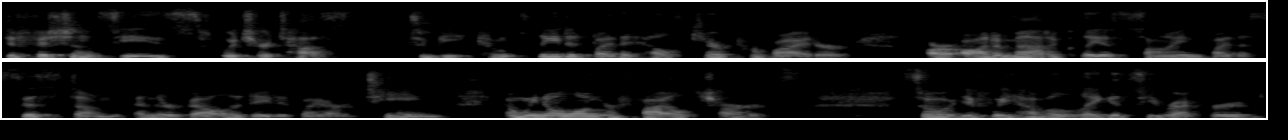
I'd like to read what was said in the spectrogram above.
Deficiencies, which are tasked to be completed by the healthcare provider, are automatically assigned by the system and they're validated by our team. And we no longer file charts. So if we have a legacy record,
